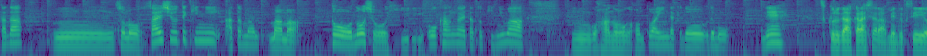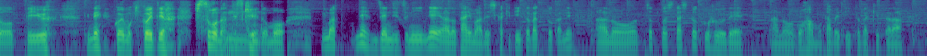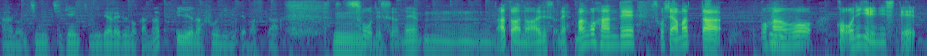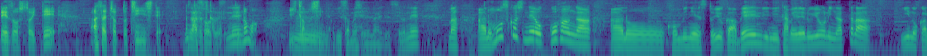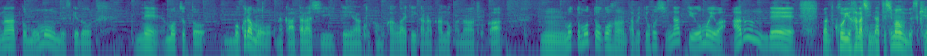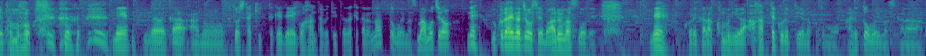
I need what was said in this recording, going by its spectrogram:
ただ、うーん、その最終的に頭、まあまあ、糖の消費を考えたときには、うん、ご飯の方が本当はいいんだけど、でも、ね、作る側からしたらめんどくせえよっていう ね、声も聞こえては きそうなんですけれども、まあね、前日にね、あの、タイマーで仕掛けていただくとかね、あの、ちょっとした一工夫で、あの、ご飯も食べていただけたら、あの、一日元気にいられるのかなっていうような風に見てますが。うそうですよね。うんうんうん。あとあの、あれですよね。晩ご飯で少し余ったご飯を、こう、おにぎりにして冷蔵しといて、朝ちょっとチンして、食べるっていうのもいいかもしれないですね。いいかもしれないですよね。まあ、あの、もう少しね、ご飯が、あのコンビニエンスというか、便利に食べれるようになったらいいのかなとも思うんですけど、ね、もうちょっと、僕らもなんか新しい提案とかも考えていかなあかんのかなとか、うん、もっともっとご飯食べてほしいなっていう思いはあるんで、まあ、こういう話になってしまうんですけれども ね、なんか、あの、ふとしたきっかけでご飯食べていただけたらなと思います。まあもちろんね、ウクライナ情勢もありますので、ね、これから小麦が上がってくるっていうようなこともあると思いますから、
